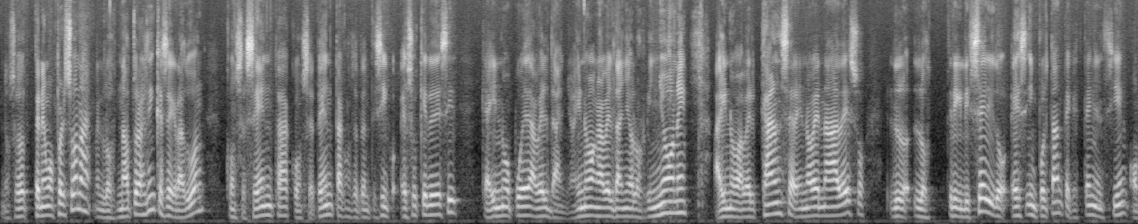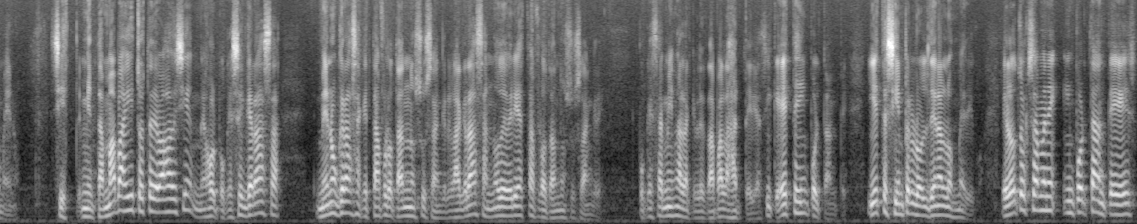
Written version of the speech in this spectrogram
Nosotros tenemos personas en los Natural Link que se gradúan con 60, con 70, con 75. Eso quiere decir que ahí no puede haber daño. Ahí no van a haber daño a los riñones, ahí no va a haber cáncer, ahí no va a haber nada de eso. Los triglicéridos es importante que estén en 100 o menos. Si, mientras más bajito esté debajo de 100, mejor, porque esa es grasa, menos grasa que está flotando en su sangre. La grasa no debería estar flotando en su sangre, porque esa misma es la que le tapa las arterias. Así que este es importante. Y este siempre lo ordenan los médicos. El otro examen importante es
